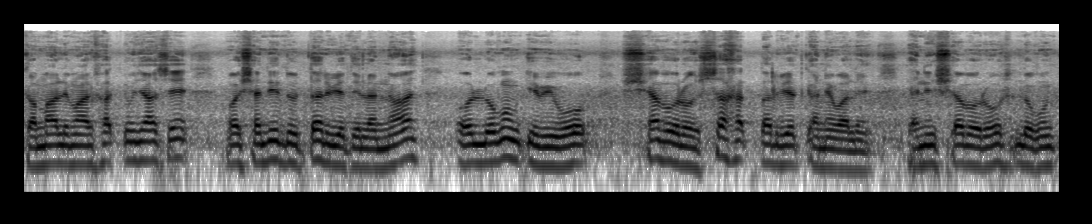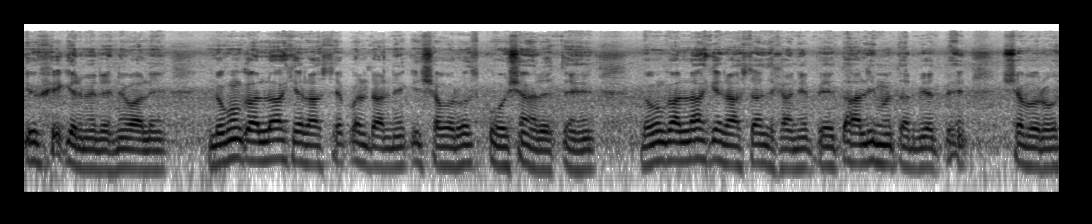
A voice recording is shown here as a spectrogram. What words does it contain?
کمال معرفت کی وجہ سے وہ شدید تربیت الناس اور لوگوں کی بھی وہ شب و روز سخت تربیت کرنے والے ہیں۔ یعنی شب و روز لوگوں کی فکر میں رہنے والے ہیں۔ لوگوں کو اللہ کے راستے پر ڈالنے کی شب و روز کوشاں رہتے ہیں۔ لوگوں کو اللہ کے راستہ دکھانے پہ، تعلیم و تربیت پہ شب و روز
